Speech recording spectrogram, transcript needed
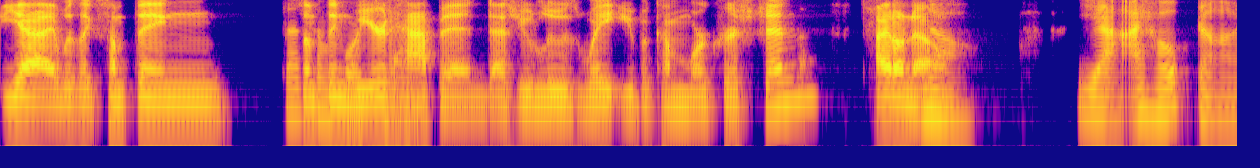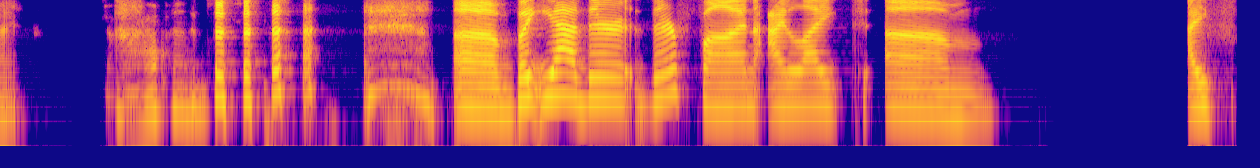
yeah, it was like something That's something weird happened. As you lose weight, you become more Christian. I don't know. No. Yeah, I hope not. That's what happens. um, but yeah, they're they're fun. I liked um I f-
